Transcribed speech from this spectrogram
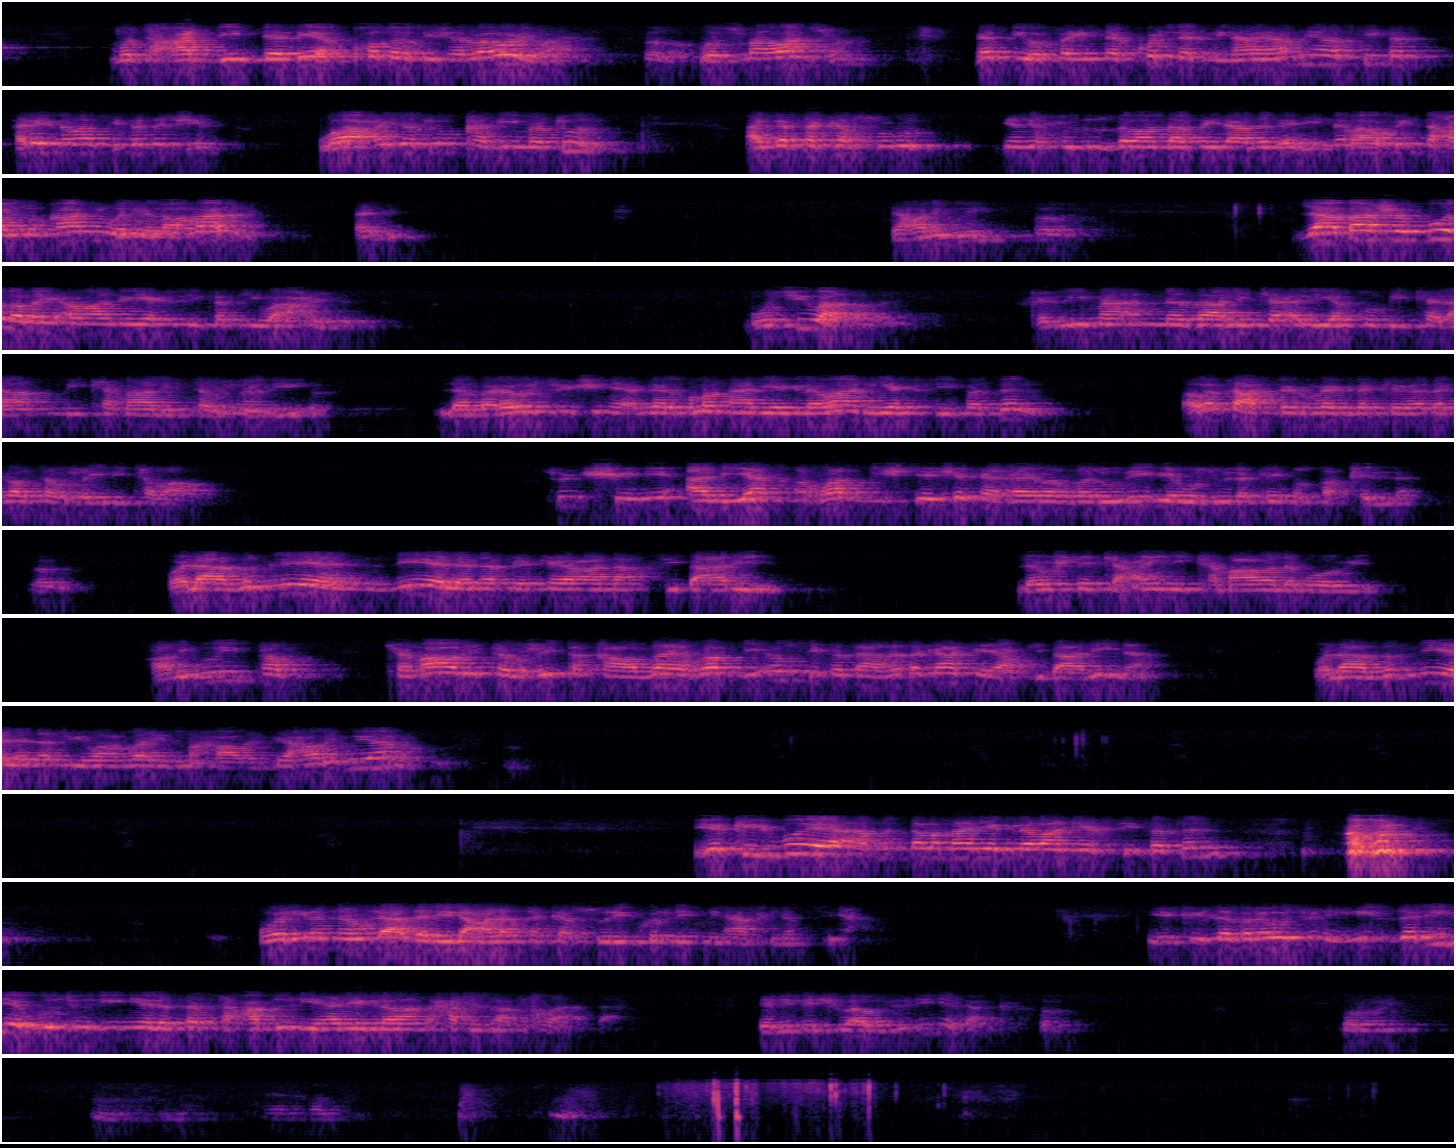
متعددة بقدرة شرع ورواية واسمعوان شون. نفي وفإن كل منها يعني صفة. هل إنما صفة شيء؟ واحدة قديمة. أجر تكسر يعني حدوث زوان ذا فإلى هذا إنما هو في التعلقات والإضافات يعني جا باشا بۆ دەڵێ ئەوانە یەک صفەتی واحد. بۆچی وا دەڵێ خليما أن ذلك أليق بكلام بكمال التوحيد. لبروي تشيني أجر بلان هذه يقلوان يك صفة أو تعتقد لك هذا قال توحيدي تمام. تشيني أليق رد اشتيشك غير ضروري بوجودك مستقلا ولازم ليه نيه لنا في كيران اختباري لو اشتيك عيني كمال لبوي هەڵیوی پس کەماڵی تەوژەی تەقاضای ڕەبی ئەو سیفەتانە دەکات کە اعتیبارینە ولازم نییە لە نەفیوان ڕای مەحاڵن پێ هەڵیبووە یەکیش بۆیە ئەمن دەڵم هەرێک لەوان یەک سیفەتن. ولأنه لا دليل على تكسر كل منها في نفسها. یەکیش لە بەرەوەچون هیچ دلیلێک وجودی نیە لەسەر تعبدی هەرێک لەوان حەفیزانی خواندا دلیل شوا وجودی نیە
